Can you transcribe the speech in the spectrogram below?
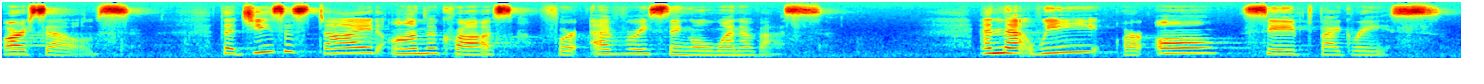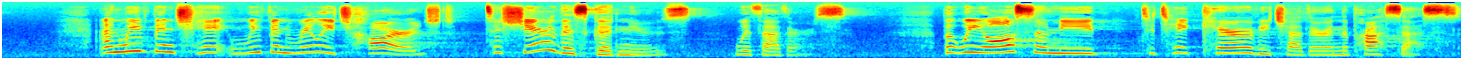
ourselves. That Jesus died on the cross for every single one of us. And that we are all saved by grace. And we've been, cha- we've been really charged to share this good news with others. But we also need to take care of each other in the process.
